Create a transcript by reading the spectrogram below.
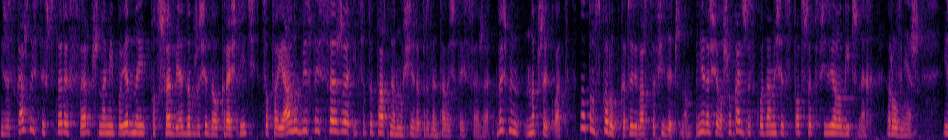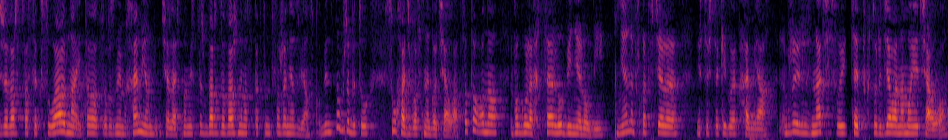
I że z każdej z tych czterech sfer, przynajmniej po jednej potrzebie, dobrze się dookreślić, co to ja lubię w tej sferze i co to partner musi reprezentować w tej sferze. Weźmy na przykład no, tą skorupkę, czyli warstwę fizyczną. Nie da się oszukać, że składamy się z potrzeb fizjologicznych również. I że warstwa seksualna i to, co rozumiemy chemią cielesną, jest też bardzo ważnym aspektem tworzenia związku. Więc dobrze by tu słuchać własnego ciała. Co to ono w ogóle chce, lubi, nie lubi. Nie? Na przykład w ciele jest coś takiego jak chemia. Dobrze jest znać swój typ, który działa na moje ciało.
